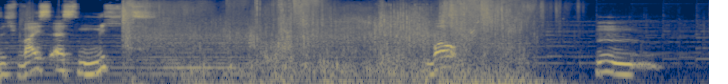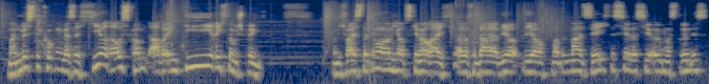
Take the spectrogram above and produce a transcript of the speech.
Ich weiß es nicht. Wow. Hm. Man müsste gucken, dass er hier rauskommt, aber in die Richtung springt. Und ich weiß dann immer noch nicht, ob es genau reicht. Also von daher, wir, wir, wartet mal, sehe ich das hier, dass hier irgendwas drin ist?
